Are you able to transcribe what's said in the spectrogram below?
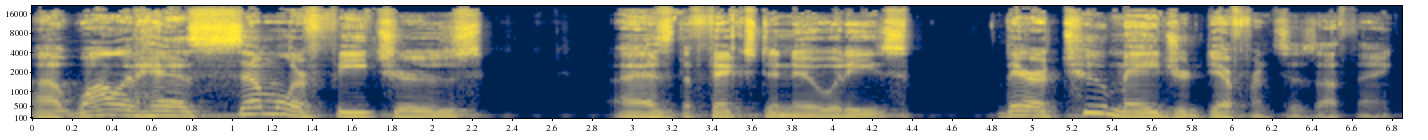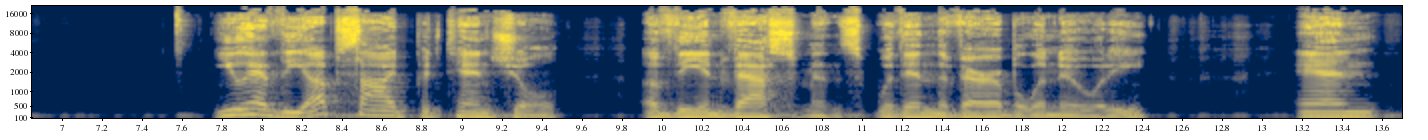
Uh, while it has similar features as the fixed annuities, there are two major differences, I think. You have the upside potential of the investments within the variable annuity, and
